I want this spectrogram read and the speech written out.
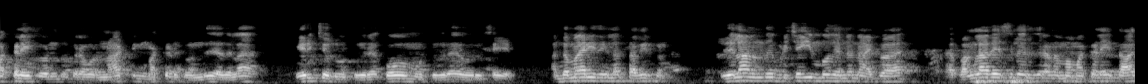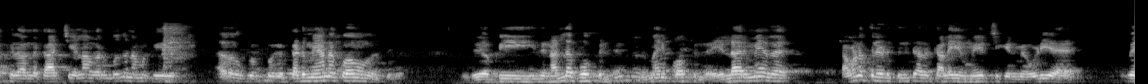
மக்களை கொண்டிருக்கிற ஒரு நாட்டின் மக்களுக்கு வந்து அதெல்லாம் எரிச்சல் ஊட்டுகிற கோபம் ஊட்டுகிற ஒரு செயல். அந்த மாதிரி இதெல்லாம் தவிர்க்கணும். இதெல்லாம் வந்து இப்படி செய்யும்போது என்னன்னா இப்போ பங்களாதேஷில் பங்களாதேஷ்ல இருக்கிற நம்ம மக்களை தாக்குற அந்த காட்சியெல்லாம் வரும்போது நமக்கு கடுமையான கோபம் இருக்குது இது அப்படி இது நல்ல போக்கு இல்லை. இந்த மாதிரி போக்கு இல்லை. எல்லாருமே அதை கவனத்தில் எடுத்துக்கிட்டு அதை கலைய முயற்சிக்கணுமே ஒழிய இப்போ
